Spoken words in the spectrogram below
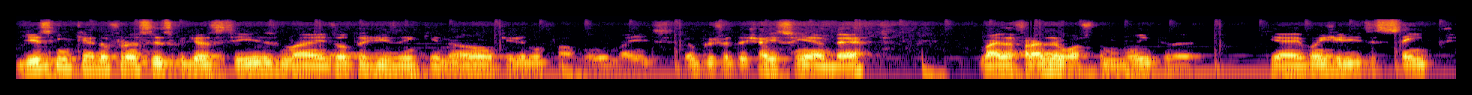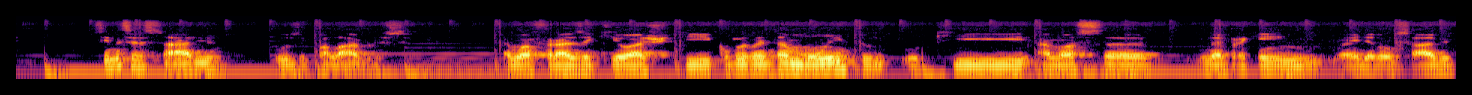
Dizem que é do Francisco de Assis, mas outros dizem que não, que ele não falou, mas eu prefiro deixar isso em aberto. Mas a frase eu gosto muito, né? Que é evangelize sempre. Se necessário, use palavras. É uma frase que eu acho que complementa muito o que a nossa, né, para quem ainda não sabe,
